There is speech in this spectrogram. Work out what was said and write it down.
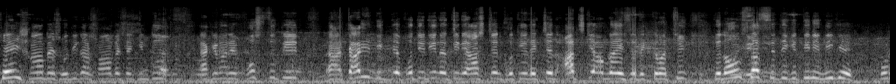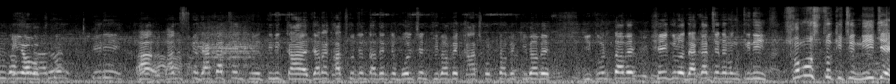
সেই সমাবেশ অধিকার সমাবেশে কিন্তু একেবারে প্রস্তুতির চারিদিক দিয়ে প্রতিদিন তিনি আসছেন খতিয়ে দেখছেন। আজকে আমরা এসে দেখতে পাচ্ছি যে নৌসাদ সিদ্দিকী তিনি নিজে তিনি মানুষকে দেখাচ্ছেন তিনি- যারা কাজ করছেন তাদেরকে বলছেন কীভাবে কাজ করতে হবে কীভাবে কি করতে হবে সেইগুলো দেখাচ্ছেন এবং তিনি সমস্ত কিছু নিজে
